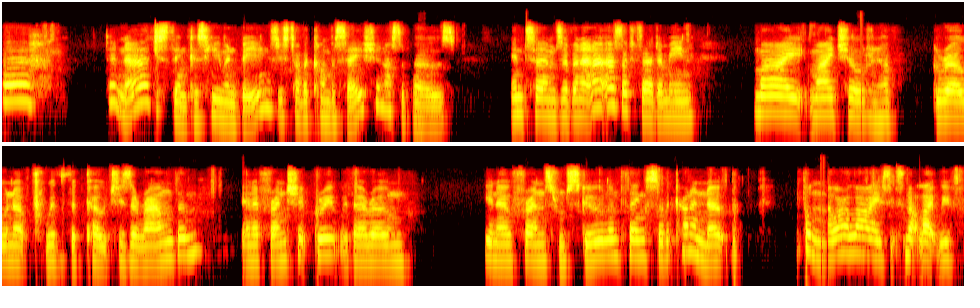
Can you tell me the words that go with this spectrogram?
Uh, don't know. I just think as human beings, just have a conversation, I suppose, in terms of, and as I've said, I mean, my my children have grown up with the coaches around them in a friendship group with their own, you know, friends from school and things. So they kind of know people know our lives. It's not like we've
